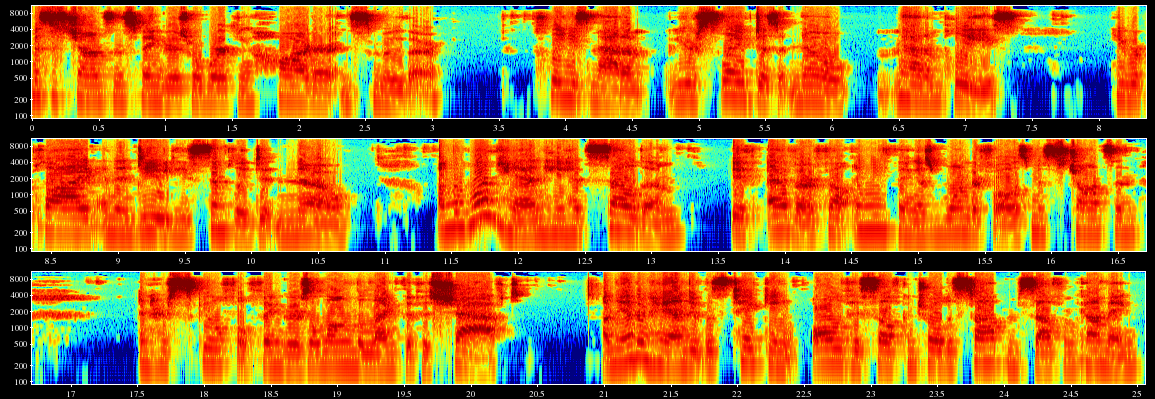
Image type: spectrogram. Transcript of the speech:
Mrs. Johnson's fingers were working harder and smoother. Please, madam, your slave doesn't know. Madam, please. He replied, and indeed he simply didn't know. On the one hand, he had seldom, if ever, felt anything as wonderful as Miss Johnson and her skilful fingers along the length of his shaft. On the other hand, it was taking all of his self-control to stop himself from coming.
